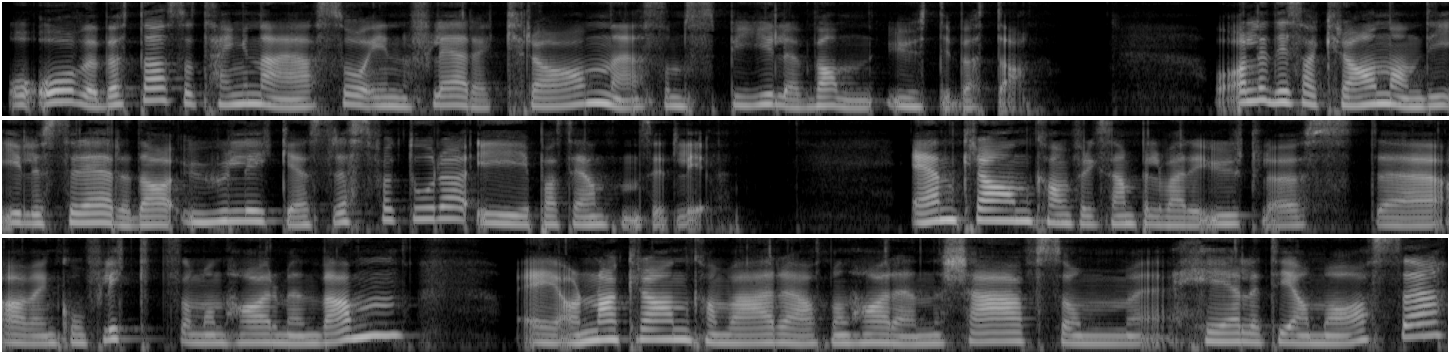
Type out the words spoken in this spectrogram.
og over bøtta så tegner jeg så inn flere kraner som spyler vann ut i bøtta. Og alle disse kranene de illustrerer da ulike stressfaktorer i pasienten sitt liv. En kran kan f.eks. være utløst eh, av en konflikt som man har med en venn. Ei anna kran kan være at man har en sjef som hele tida maser.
